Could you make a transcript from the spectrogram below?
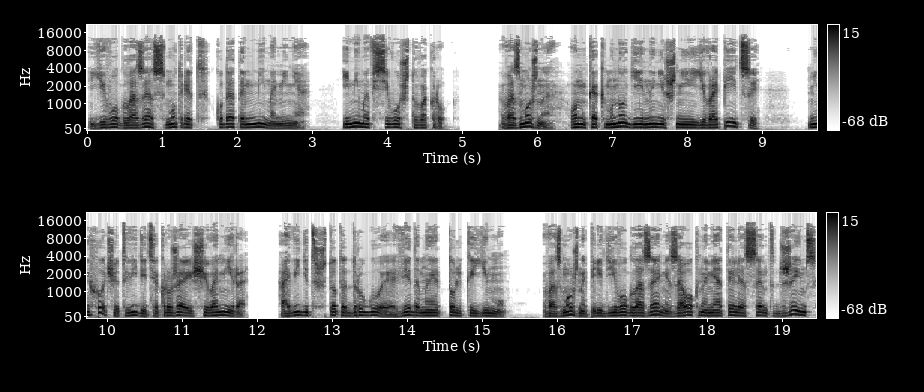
Его глаза смотрят куда-то мимо меня и мимо всего, что вокруг. Возможно, он, как многие нынешние европейцы, не хочет видеть окружающего мира, а видит что-то другое, ведомое только ему. Возможно, перед его глазами за окнами отеля «Сент-Джеймс»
